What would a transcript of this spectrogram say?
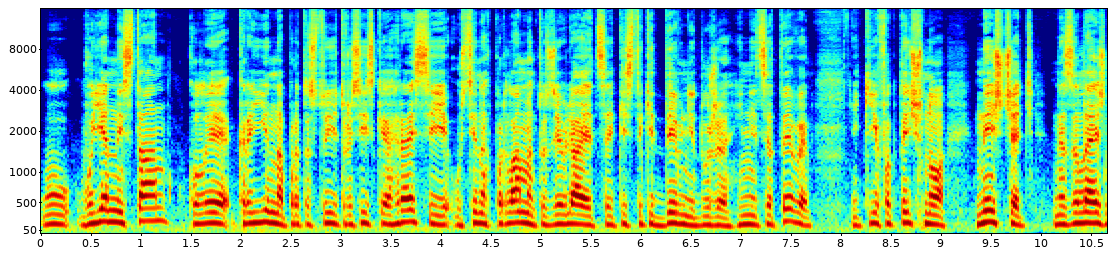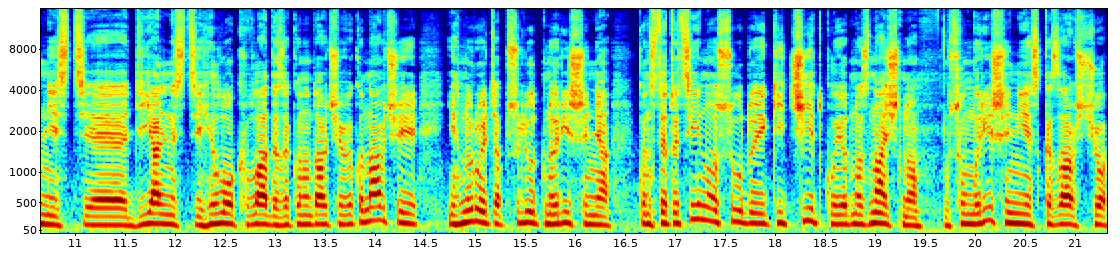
у воєнний стан, коли країна протистоїть російській агресії, у стінах парламенту з'являються якісь такі дивні дуже ініціативи, які фактично нищать незалежність е, діяльності гілок влади законодавчої виконавчої, ігнорують абсолютно рішення Конституційного суду, який чітко і однозначно у своєму рішенні сказав, що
